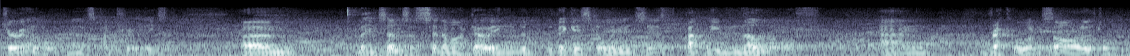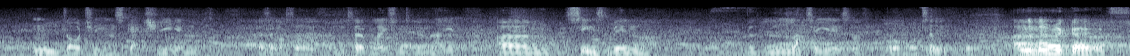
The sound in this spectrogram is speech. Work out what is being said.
during the war, in this country at least. Um, but in terms of cinema going, the, the biggest audiences that we know of, and records are a little Mm. dodgy and sketchy, and there's a lot of interpolation to be made, um, seems to be in the latter years of World War II. In Um, America, it's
